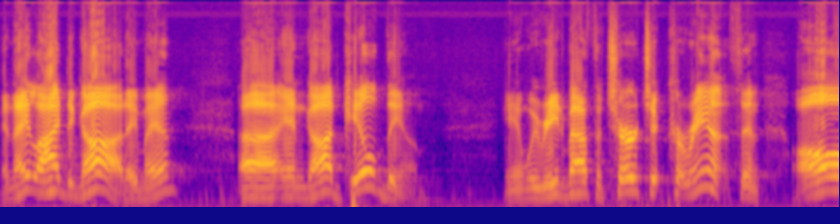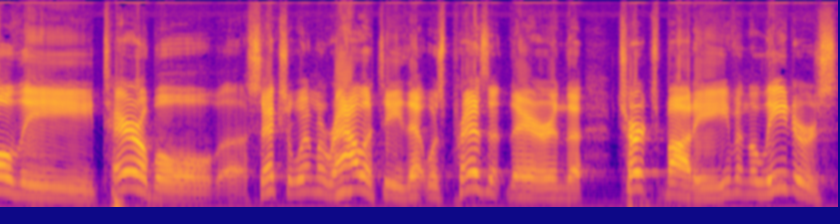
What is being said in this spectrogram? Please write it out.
And they lied to God, amen? Uh, and God killed them. And we read about the church at Corinth and all the terrible uh, sexual immorality that was present there in the church body, even the leaders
